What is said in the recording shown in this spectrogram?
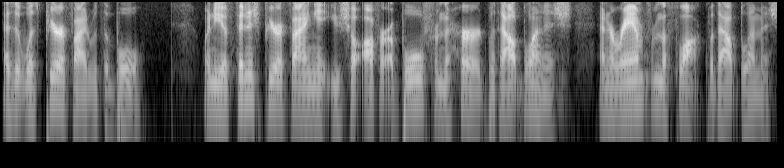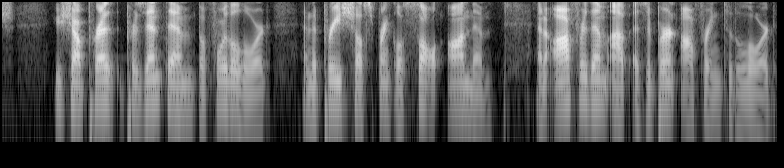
as it was purified with the bull. When you have finished purifying it, you shall offer a bull from the herd without blemish, and a ram from the flock without blemish. You shall pre- present them before the Lord, and the priest shall sprinkle salt on them, and offer them up as a burnt offering to the Lord.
